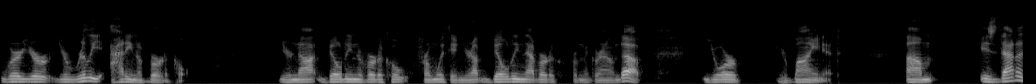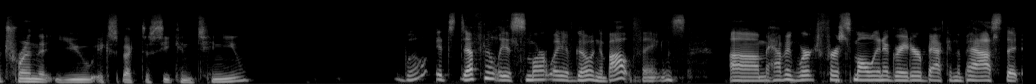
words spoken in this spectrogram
where you're you're really adding a vertical, you're not building a vertical from within, you're not building that vertical from the ground up, you're you're buying it. Um, is that a trend that you expect to see continue? Well, it's definitely a smart way of going about things um, having worked for a small integrator back in the past that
